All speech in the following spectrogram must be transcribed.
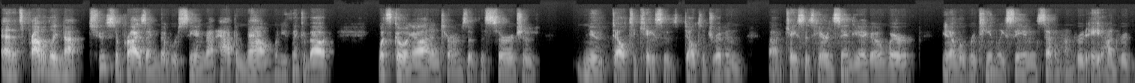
And it's probably not too surprising that we're seeing that happen now when you think about what's going on in terms of the surge of new Delta cases, Delta driven uh, cases here in San Diego, where you know we're routinely seeing 700, 800,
